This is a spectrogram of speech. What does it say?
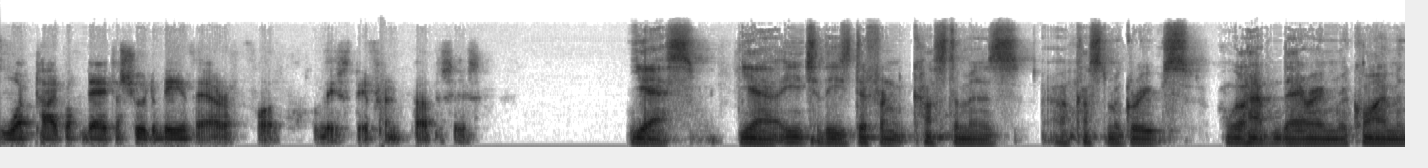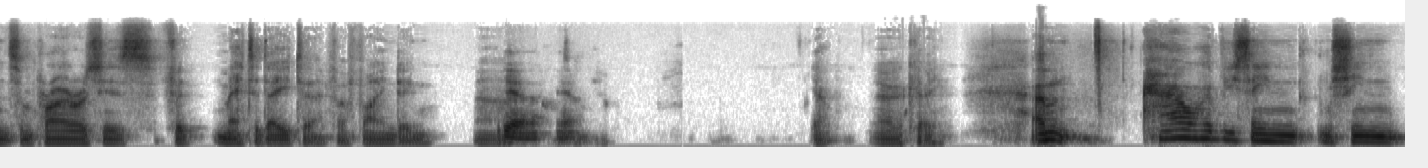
what type of data should be there for, these different purposes. Yes. Yeah. Each of these different customers, uh, customer groups will have their own requirements and priorities for metadata for finding. Uh, yeah. Yeah. Yeah. Okay. Um, how have you seen machine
